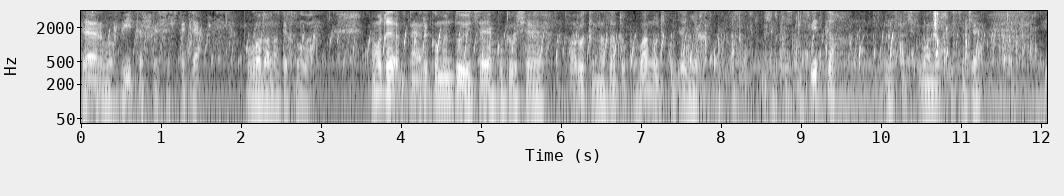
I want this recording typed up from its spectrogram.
дерево, вітер, щось таке. Погода надихнула. Ну, Отже, рекомендую це. Я купив ще два роки назад таку ванночку для ніг. Вже якісь підсвітка, інфа червона щось таке. І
